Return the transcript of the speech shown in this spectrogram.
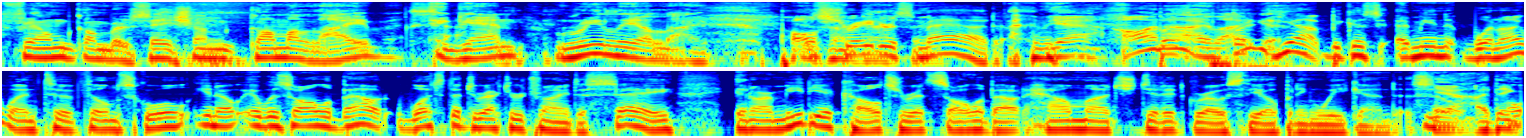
film conversation come alive again, really alive. Paul Schrader's fantastic. mad. I mean, Yeah. Oh, no, I like it. Yeah, because I mean, when I went to film school, you know, it was all about what's the director trying to say. In our media culture, it's all about how much did it gross the opening weekend. So yeah. I think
